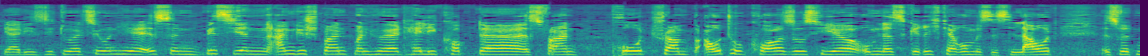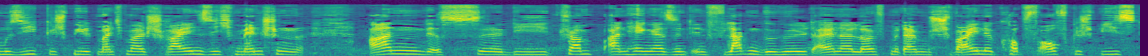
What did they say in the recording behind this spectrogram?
Ja, die Situation hier ist ein bisschen angespannt. Man hört Helikopter, es fahren Pro-Trump-Autokorsos hier um das Gericht herum. Es ist laut, es wird Musik gespielt. Manchmal schreien sich Menschen an. Das, äh, die Trump-Anhänger sind in Flaggen gehüllt. Einer läuft mit einem Schweinekopf aufgespießt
